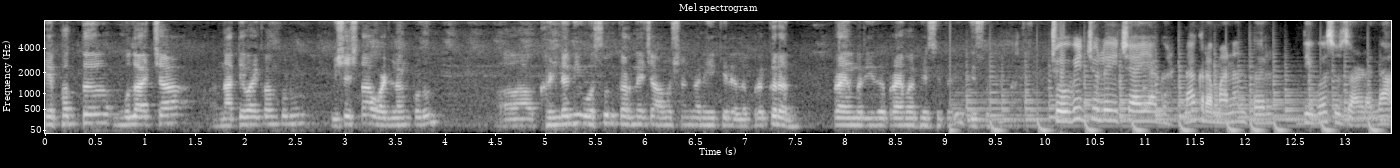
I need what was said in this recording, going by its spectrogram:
हे फक्त मुलाच्या नातेवाईकांकडून विशेषतः वडिलांकडून खंडणी वसूल करण्याच्या अनुषंगाने हे केलेलं प्रकरण. प्रायमरी प्रायमाफेसी तरी दिसून चोवीस जुलैच्या या घटनाक्रमानंतर दिवस उजाडला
